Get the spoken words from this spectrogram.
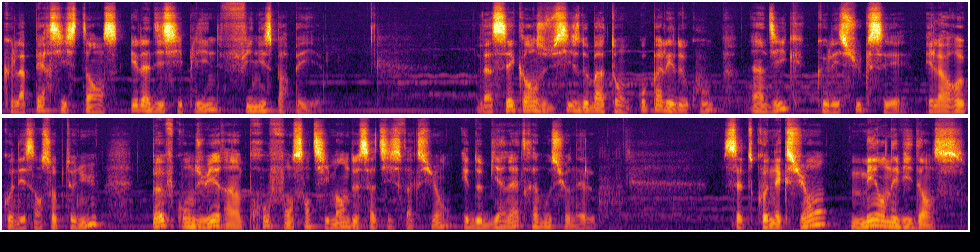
que la persistance et la discipline finissent par payer. La séquence du 6 de bâton au palais de coupe indique que les succès et la reconnaissance obtenue peuvent conduire à un profond sentiment de satisfaction et de bien-être émotionnel. Cette connexion met en évidence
